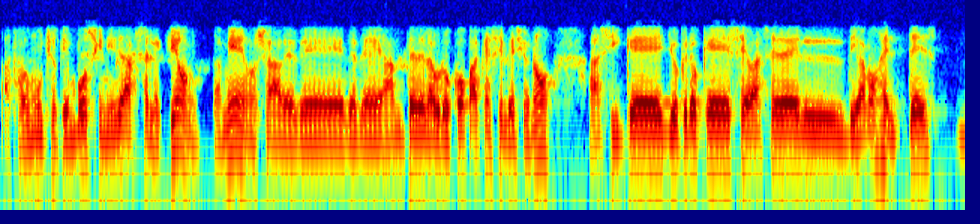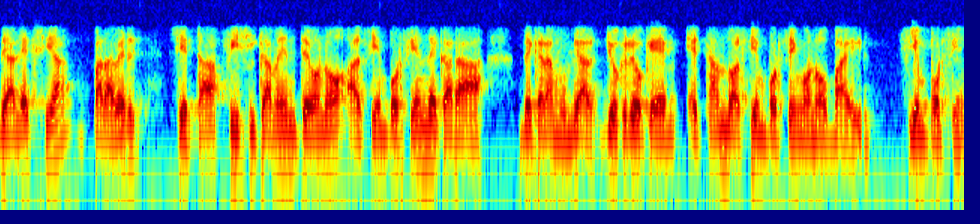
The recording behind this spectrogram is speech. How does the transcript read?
ha estado mucho tiempo sin ir a la selección también, o sea, desde, desde antes de la Eurocopa que se lesionó. Así que yo creo que ese va a ser el, digamos, el test de Alexia para ver si está físicamente o no al 100% de cara, de cara al Mundial. Yo creo que estando al 100% o no va a ir, 100%,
